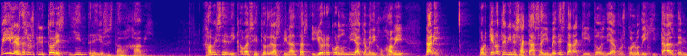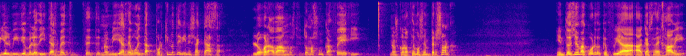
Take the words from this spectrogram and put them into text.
miles de suscriptores. Y entre ellos estaba Javi. Javi se dedicaba al sector de las finanzas y yo recuerdo un día que me dijo Javi, Dani, ¿por qué no te vienes a casa y en vez de estar aquí todo el día pues con lo digital, te envío el vídeo, me lo editas, me, te, lo envías de vuelta, ¿por qué no te vienes a casa? Lo grabamos, te tomas un café y nos conocemos en persona. Y entonces yo me acuerdo que fui a, casa de Javi,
